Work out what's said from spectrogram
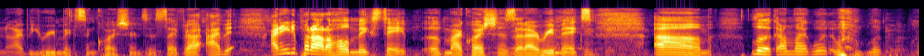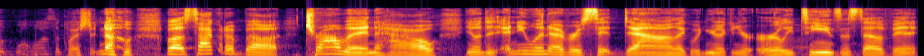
I know I be remixing questions and stuff. I, I, I need to put out a whole mixtape of my questions that I remix. Um, look, I'm like, what, look, what, was the question? No, but I was talking about trauma and how, you know, did anyone ever sit down, like when you're like in your early teens and stuff, and,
